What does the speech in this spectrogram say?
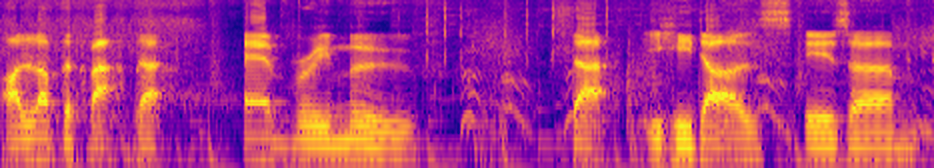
I love the fact that every move that he does is um,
